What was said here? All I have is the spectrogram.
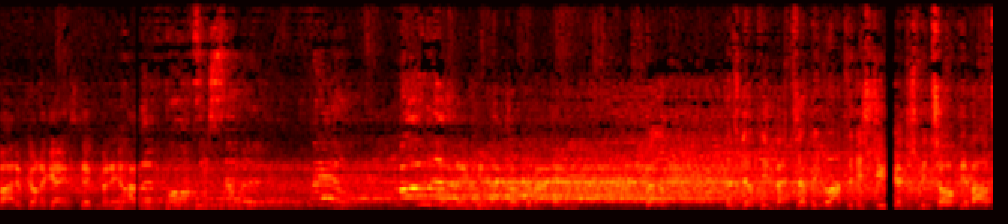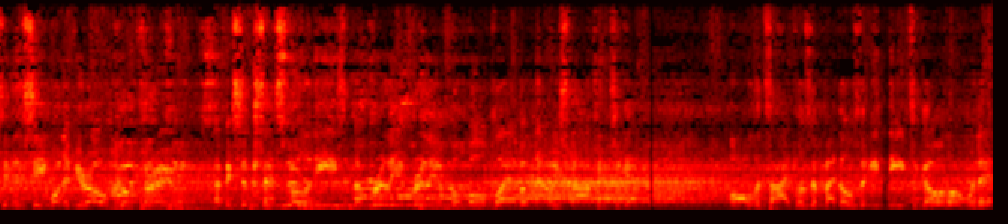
might have gone against him, but it hasn't. Number 47, Phil I'll leave you to talk about him. Well, there's nothing better, I think lads in the studio have just been talking about it, and seeing one of your own come through and be successful. And he's a brilliant, brilliant football player, but now he's starting to get all the titles and medals that you need to go along with it.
